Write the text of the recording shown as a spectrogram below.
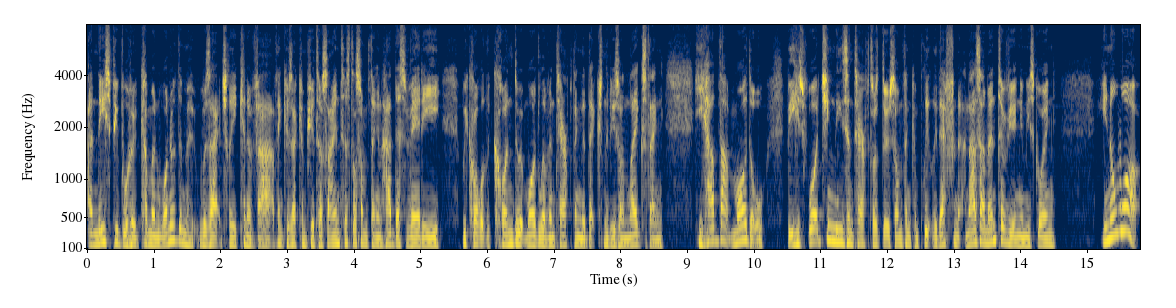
and these people who had come in, one of them was actually kind of, uh, I think he was a computer scientist or something, and had this very, we call it the conduit model of interpreting the dictionaries on legs thing. He had that model, but he's watching these interpreters do something completely different. And as I'm interviewing him, he's going, you know what?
